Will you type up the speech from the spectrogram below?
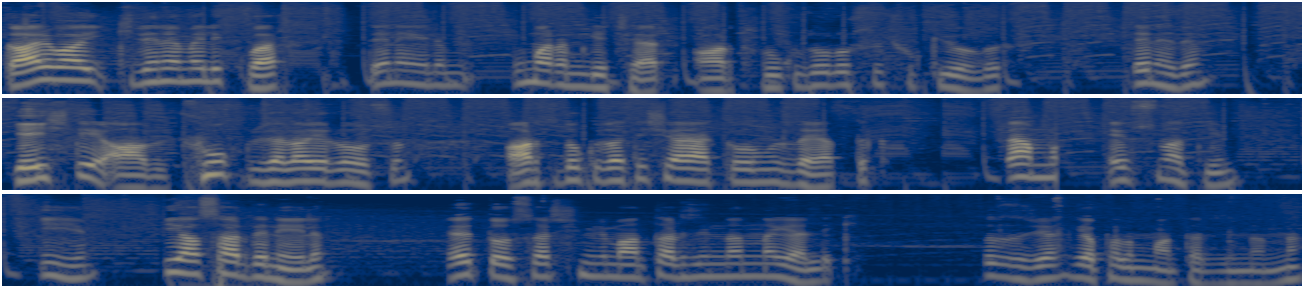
galiba iki denemelik var. Deneyelim. Umarım geçer. Artı 9 olursa çok iyi olur. Denedim. Geçti abi. Çok güzel hayırlı olsun. Artı 9 ateş ayakkabımızı da yaptık. Ben bu Efsun atayım. İyiyim. Bir hasar deneyelim. Evet dostlar şimdi mantar zindanına geldik. Hızlıca yapalım mantar zindanına.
